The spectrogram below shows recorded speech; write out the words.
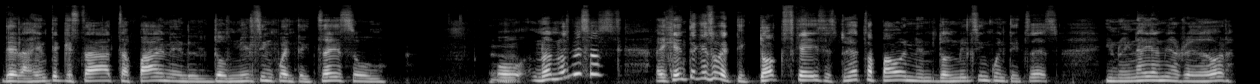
de la gente que está atrapada en el 2053 o... o no, ¿No has visto? Hay gente que sube TikToks que dice, estoy atrapado en el 2053 y no hay nadie a mi alrededor.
